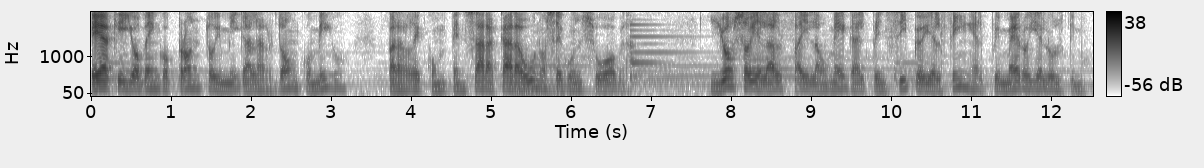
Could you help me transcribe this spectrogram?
He aquí yo vengo pronto y mi galardón conmigo para recompensar a cada uno según su obra. Yo soy el alfa y la omega, el principio y el fin, el primero y el último.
